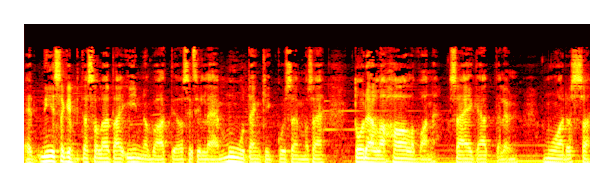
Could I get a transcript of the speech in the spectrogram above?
että niissäkin pitäisi olla jotain innovaatio silleen muutenkin kuin semmoisen todella halvan säikäyttelyn muodossa.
